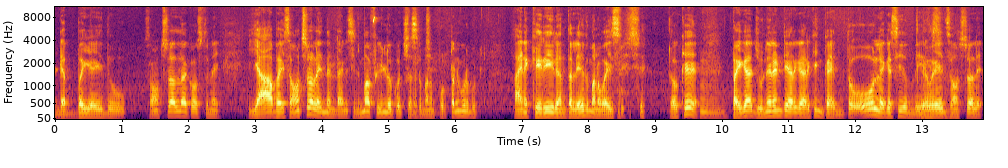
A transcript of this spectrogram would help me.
డెబ్బై ఐదు సంవత్సరాల దాకా వస్తున్నాయి. యాభై సంవత్సరాలు అయిందంట ఆయన సినిమా ఫీల్డ్లోకి వచ్చి. అసలు మనం పుట్టను కూడా పుట్ట ఆయన కెరీర్ అంత లేదు మన వయసు. ఓకే? పైగా జూనియర్ ఎన్టీఆర్ గారికి ఇంకా ఎంతో లెగసీ ఉంది. ఇరవై ఐదు సంవత్సరాలే.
